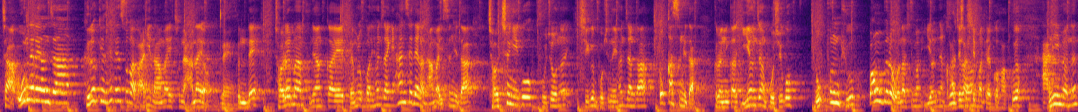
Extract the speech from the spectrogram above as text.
자, 오늘의 현장 그렇게 세대 수가 많이 남아있지는 않아요. 네. 근데 저렴한 분양가의 대물건 현장이 한 세대가 남아 있습니다. 저층이고 구조는 지금 보시는 현장과 똑같습니다. 그러니까 이 현장 보시고 높은 뷰, 뻥뷰를 원하시면 이 현장 그렇죠. 가져가시면 될 것 같고요. 아니면은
